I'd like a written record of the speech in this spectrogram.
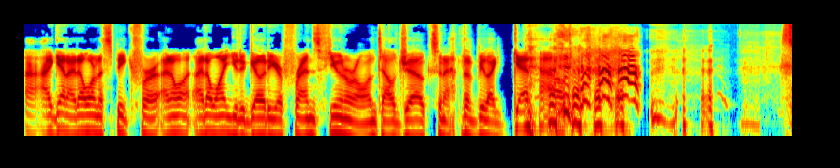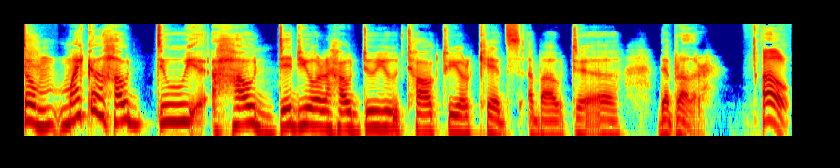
Uh, again i don't want to speak for i don't i don't want you to go to your friend's funeral and tell jokes and have them be like get out So, Michael, how do how did you or how do you talk to your kids about uh, their brother? Oh,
